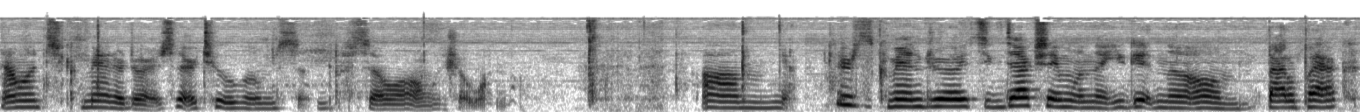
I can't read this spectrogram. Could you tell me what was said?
Now to Commando Droids. There are two of them, so, so I'll only show one. Um, yeah. Here's the Commando Droid. It's the exact same one that you get in the um, Battle Pack.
